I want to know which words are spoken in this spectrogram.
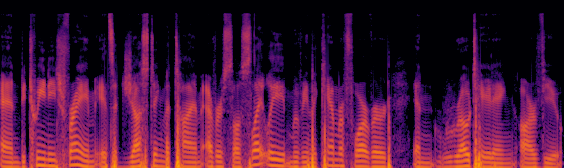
and between each frame it's adjusting the time ever so slightly, moving the camera forward and rotating our view.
